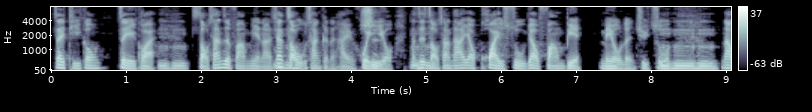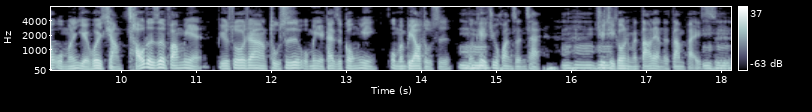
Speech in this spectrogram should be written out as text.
再提供。这一块，嗯哼，早餐这方面啊，像早午餐可能还会有，嗯、但是早餐它要快速、要方便，没有人去做。嗯哼，那我们也会想朝着这方面，比如说像吐司，我们也开始供应。我们不要吐司，嗯、我们可以去换生菜，嗯哼，嗯哼，去提供你们大量的蛋白质。嗯、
